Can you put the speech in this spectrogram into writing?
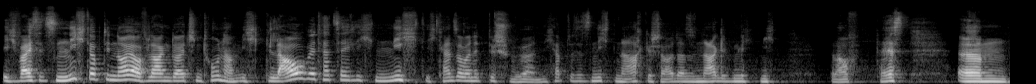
ich weiß jetzt nicht, ob die Neuauflagen deutschen Ton haben. Ich glaube tatsächlich nicht. Ich kann es aber nicht beschwören. Ich habe das jetzt nicht nachgeschaut, also nagelt mich nicht drauf fest. Ähm,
